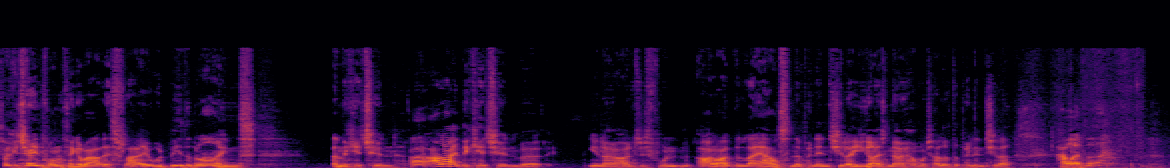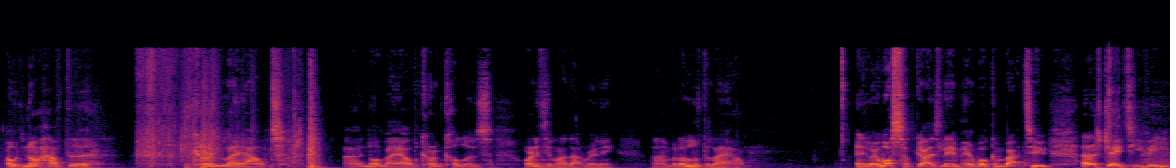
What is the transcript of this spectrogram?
If I could change one thing about this flat, it would be the blinds and the kitchen. Uh, I like the kitchen, but you know, I just wouldn't. I like the layout and the peninsula. You guys know how much I love the peninsula. However, I would not have the the current layout, uh, not layout, the current colours or anything like that, really. Um, but I love the layout. Anyway, what's up guys, Liam here, welcome back to LSJ TV.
